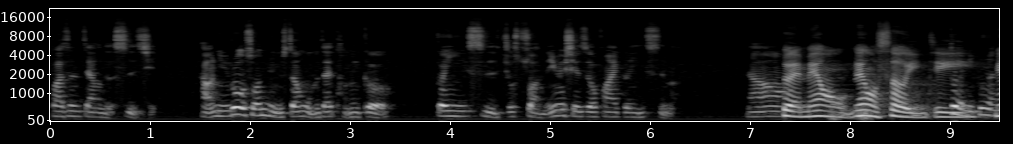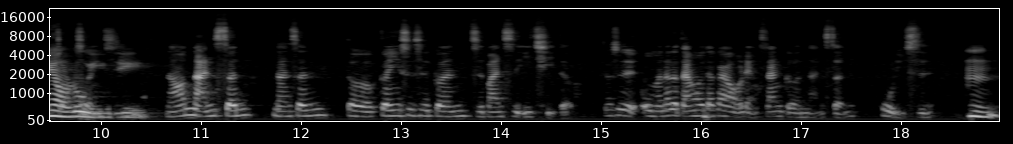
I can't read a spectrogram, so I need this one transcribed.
发生这样的事情。好，你如果说女生我们在同一个更衣室就算了，因为鞋子都放在更衣室嘛。然后对，没有没有摄影机，对你不能没有录影机。然后男生男生的更衣室是跟值班室一起的，就是我们那个单位大概有两三个男生护理师，嗯，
